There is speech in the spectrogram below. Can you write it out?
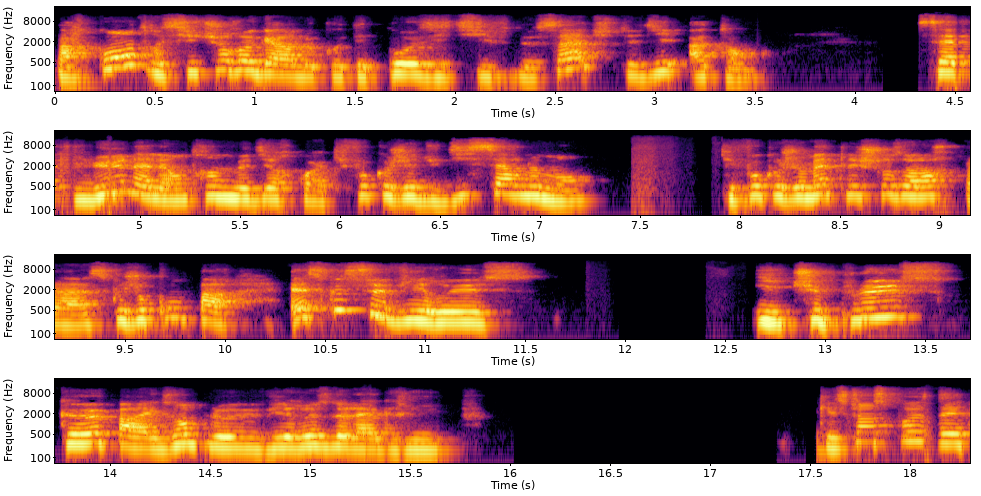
Par contre, si tu regardes le côté positif de ça, tu te dis, attends, cette lune, elle est en train de me dire quoi? Qu'il faut que j'ai du discernement, qu'il faut que je mette les choses à leur place, que je compare. Est-ce que ce virus, il tue plus que, par exemple, le virus de la grippe? Question à se poser.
